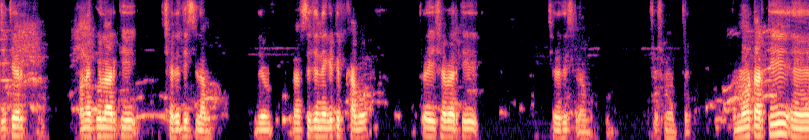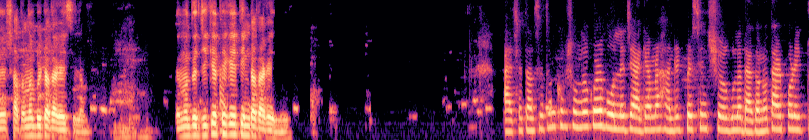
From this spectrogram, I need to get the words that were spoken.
জিকের অনেকগুলো আর কি ছেড়ে দিছিলাম। যে ভাবছি যে নেগেটিভ খাব। তো এই হিসাবে আর কি ছেড়ে দিছিলাম শেষ মুহূর্তে। মোট আর কি সাতানব্বইটা দাগাইছিলাম এর মধ্যে জিকে থেকেই তিনটা দাগাইনি আচ্ছা তাহলে তুমি খুব সুন্দর করে বললে যে আগে আমরা হান্ড্রেড পার্সেন্ট শিওরগুলো দাগানো তারপরে একটু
